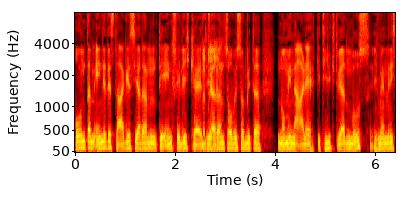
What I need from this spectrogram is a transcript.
Und am Ende des Tages ja dann die Endfälligkeit ja Natürlich. dann sowieso mit der Nominale getilgt werden muss. Ich meine, wenn ich es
